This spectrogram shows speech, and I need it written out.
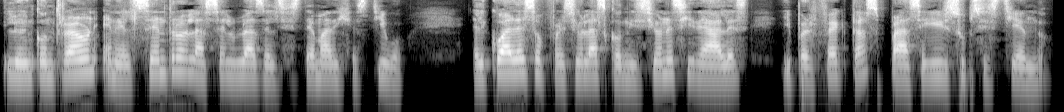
y lo encontraron en el centro de las células del sistema digestivo, el cual les ofreció las condiciones ideales y perfectas para seguir subsistiendo.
